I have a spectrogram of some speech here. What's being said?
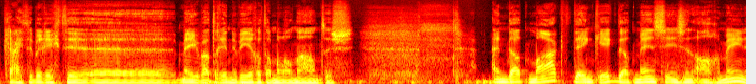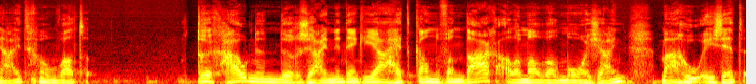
krijgt de berichten uh, mee wat er in de wereld allemaal aan de hand is. En dat maakt, denk ik, dat mensen in zijn algemeenheid gewoon wat terughoudender zijn en denken: ja, het kan vandaag allemaal wel mooi zijn, maar hoe is het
